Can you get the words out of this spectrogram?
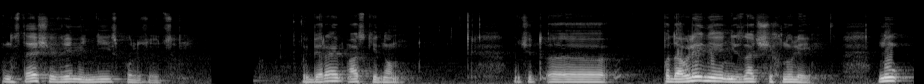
в настоящее время не используются. Выбираем ASCII Non. Значит, э, подавление незначащих нулей. Ну,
